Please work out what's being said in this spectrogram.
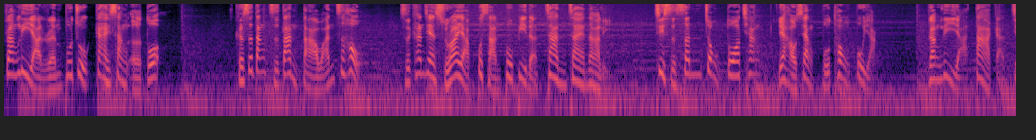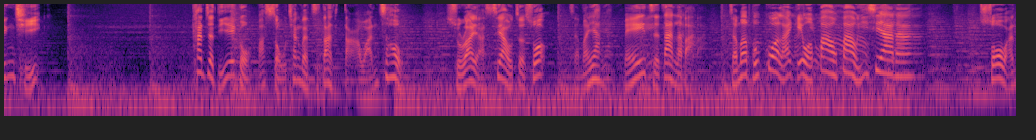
让莉亚忍不住盖上耳朵。可是，当子弹打完之后，只看见苏拉雅不闪不避地站在那里，即使身中多枪，也好像不痛不痒，让莉亚大感惊奇。看着迪耶狗把手枪的子弹打完之后，苏拉雅笑着说：“怎么样，没子弹了吧？怎么不过来给我抱抱一下呢？”说完，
